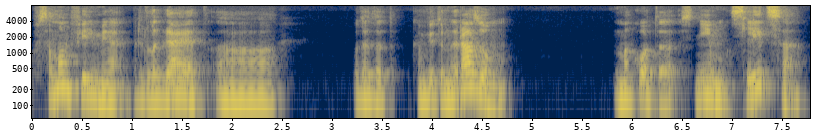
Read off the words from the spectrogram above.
в самом фильме предлагает э, вот этот компьютерный разум Макота с ним слиться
